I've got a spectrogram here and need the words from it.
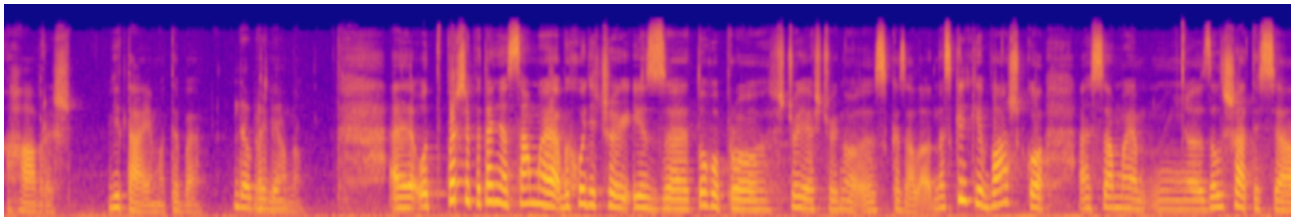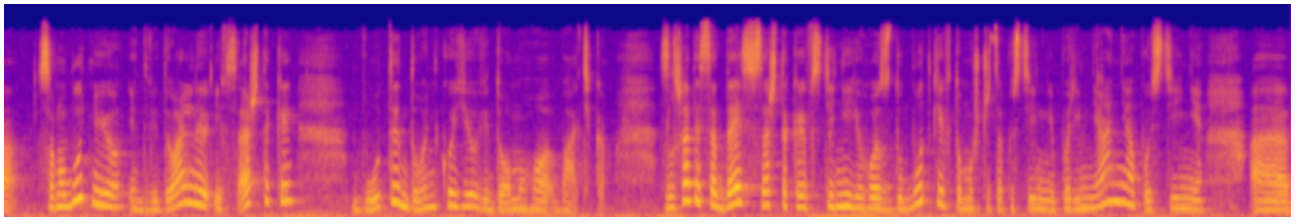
Гавриш. Вітаємо тебе, Добрий. Мар'яно. Е, От перше питання, саме виходячи із того, про що я щойно е, сказала, наскільки важко е, саме залишатися самобутньою, індивідуальною і все ж таки бути донькою відомого батька? Залишатися десь все ж таки в стіні його здобутків, тому що це постійні порівняння, постійні е,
